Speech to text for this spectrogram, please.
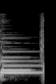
you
